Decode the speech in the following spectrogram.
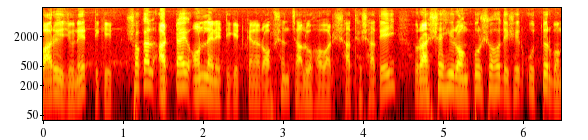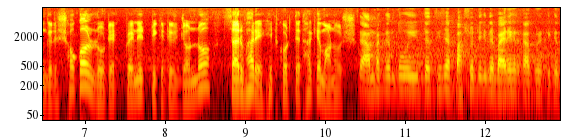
বারোই জুনের টিকিট। সকাল আটটায় অনলাইনে টিকিট কেনার অপশন চালু হওয়ার সাথে সাথেই রাজশাহী রংপুর সহ দেশের উত্তরবঙ্গের সকল রুটের ট্রেনের টিকিটের জন্য সার্ভারে হিট করতে থাকে মানুষ। আমরা কিন্তু ওই তেত্রিশ পাঁচশো টিকিটের বাইরে কাউকে টিকিট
